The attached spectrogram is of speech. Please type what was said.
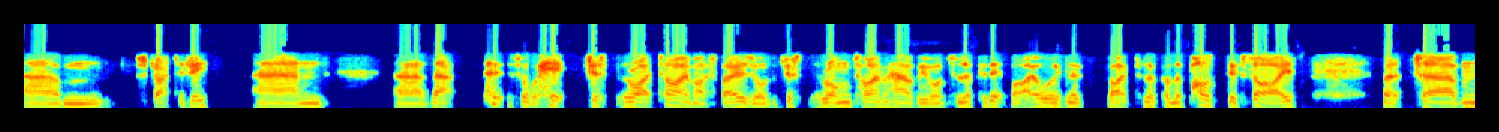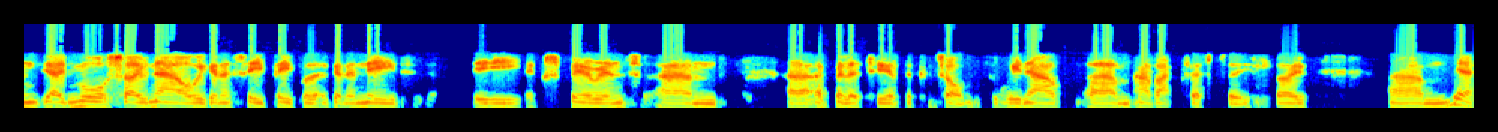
um, strategy. And uh, that sort of hit just at the right time, I suppose, or just the wrong time, however you want to look at it. But I always look, like to look on the positive side. But um, yeah, more so now, we're going to see people that are going to need the experience and uh, ability of the consultants that we now um, have access to. So, um, yeah,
